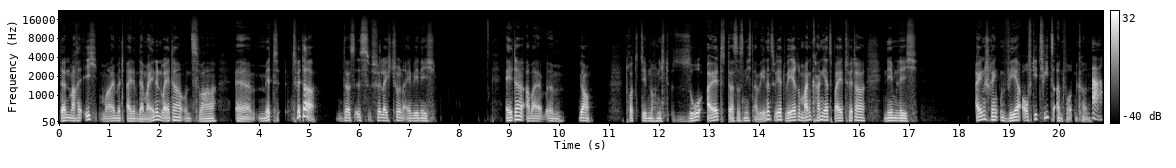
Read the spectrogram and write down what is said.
dann mache ich mal mit einem der meinen weiter und zwar äh, mit Twitter. Das ist vielleicht schon ein wenig älter, aber ähm, ja, trotzdem noch nicht so alt, dass es nicht erwähnenswert wäre. Man kann jetzt bei Twitter nämlich einschränken, wer auf die Tweets antworten kann. Ah,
